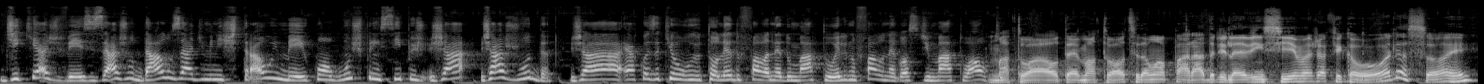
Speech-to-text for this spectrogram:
de que às vezes ajudá-los a administrar o e-mail com alguns princípios já, já ajuda. Já é a coisa que o Toledo fala, né, do mato, ele não fala o negócio de mato alto? Mato alto, é mato alto, você dá uma parada de leve em cima, já fica, olha só, hein?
